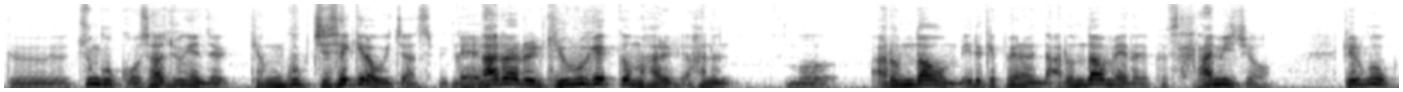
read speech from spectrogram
그 중국 고사 중에 이제 경국지색이라고 있지 않습니까? 네. 나라를 기울게끔 할- 하는 뭐 아름다움 이렇게 표현하는데 아름다움이 아니라 그 사람이죠. 결국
